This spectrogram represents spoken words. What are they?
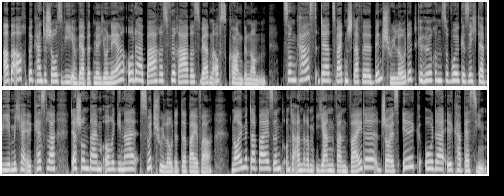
Aber auch bekannte Shows wie Wer wird Millionär oder Bares für Rares werden aufs Korn genommen. Zum Cast der zweiten Staffel Binge Reloaded gehören sowohl Gesichter wie Michael Kessler, der schon beim Original Switch Reloaded dabei war. Neu mit dabei sind unter anderem Jan van Weide, Joyce Ilk oder Ilka Bessin.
